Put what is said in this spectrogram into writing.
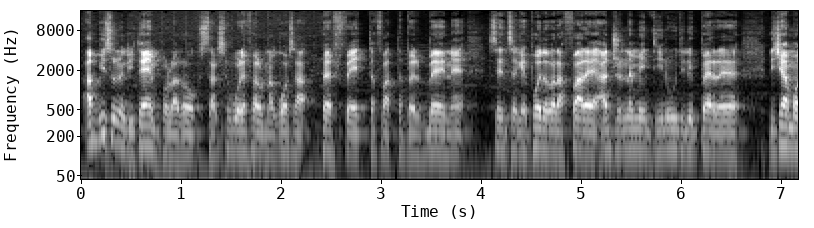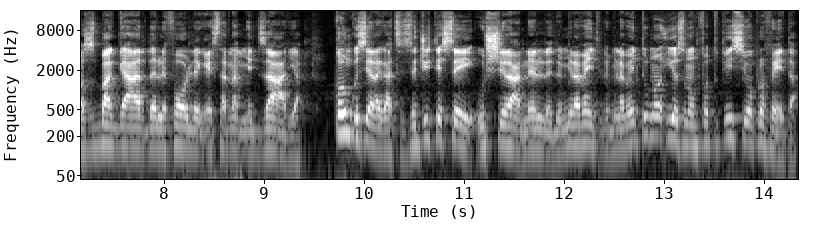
ha bisogno di tempo la Rockstar se vuole fare una cosa perfetta, fatta per bene, senza che poi dovrà fare aggiornamenti inutili per, eh, diciamo, sbaggare delle foglie che stanno a mezz'aria. Comunque sia ragazzi, se GTA 6 uscirà nel 2020-2021 io sono un fottutissimo profeta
